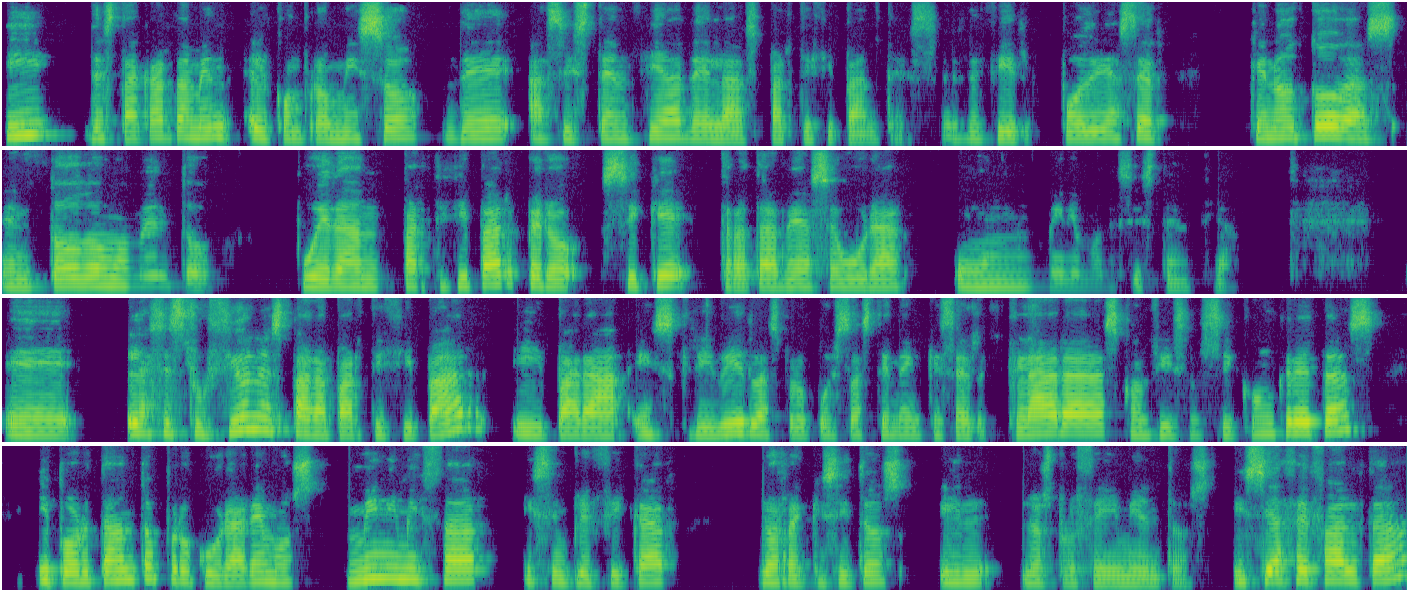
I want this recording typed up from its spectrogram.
Y destacar también el compromiso de asistencia de las participantes. Es decir, podría ser que no todas en todo momento puedan participar, pero sí que tratar de asegurar un mínimo de asistencia. Eh, las instrucciones para participar y para inscribir las propuestas tienen que ser claras, concisas y concretas y por tanto procuraremos minimizar y simplificar los requisitos y los procedimientos. Y si hace falta,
